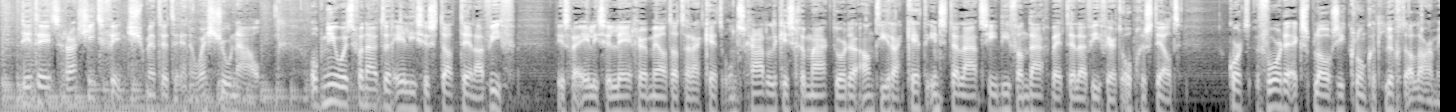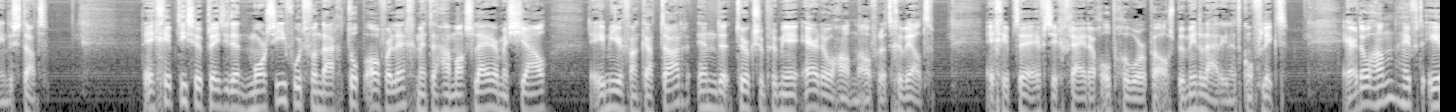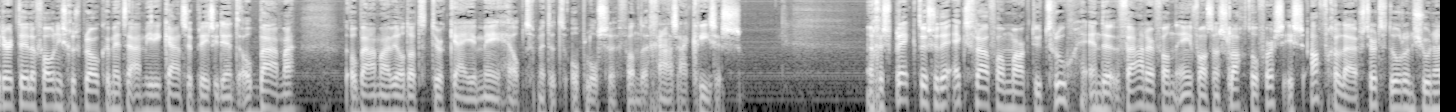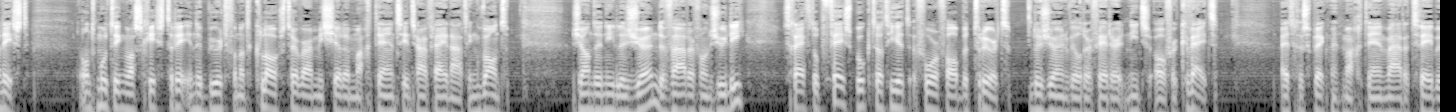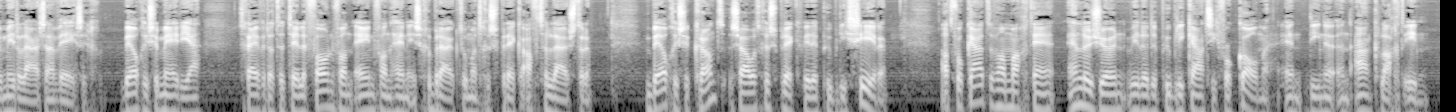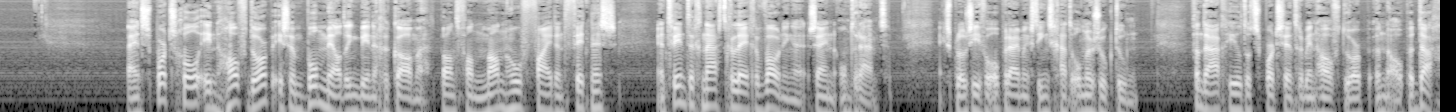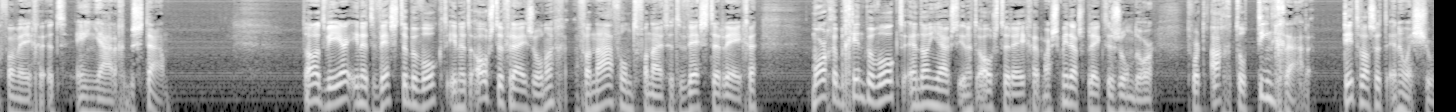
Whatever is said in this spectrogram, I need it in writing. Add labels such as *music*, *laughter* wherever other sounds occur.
Dit is Rashid Finch met het NOS-journaal. Opnieuw is vanuit de Israëlische stad Tel Aviv. Het Israëlische leger meldt dat de raket onschadelijk is gemaakt... door de anti-raketinstallatie die vandaag bij Tel Aviv werd opgesteld. Kort voor de explosie klonk het luchtalarm in de stad. De Egyptische president Morsi voert vandaag topoverleg met de Hamas-leider Meshaal... de emir van Qatar en de Turkse premier Erdogan over het geweld. Egypte heeft zich vrijdag opgeworpen als bemiddelaar in het conflict. Erdogan heeft eerder telefonisch gesproken met de Amerikaanse president Obama. Obama wil dat Turkije meehelpt met het oplossen van de Gaza-crisis. Een gesprek tussen de ex-vrouw van Marc Dutroux en de vader van een van zijn slachtoffers is afgeluisterd door een journalist. De ontmoeting was gisteren in de buurt van het klooster waar Michelle Martin sinds haar vrijlating woont. Jean-Denis Lejeune, de vader van Julie, schrijft op Facebook dat hij het voorval betreurt. Lejeune wil er verder niets over kwijt. Bij het gesprek met Martin waren twee bemiddelaars aanwezig. Belgische media schrijven dat de telefoon van een van hen is gebruikt om het gesprek af te luisteren. Een Belgische krant zou het gesprek willen publiceren. Advocaten van Martin en Lejeune willen de publicatie voorkomen en dienen een aanklacht in. Bij een sportschool in Hoofddorp is een bommelding binnengekomen. Het pand van Manhoef Fight Fitness en 20 naastgelegen woningen zijn ontruimd. Explosieve opruimingsdienst gaat onderzoek doen. Vandaag hield het sportcentrum in Hoofddorp een open dag vanwege het eenjarige bestaan. Dan het weer. In het westen bewolkt, in het oosten vrij zonnig. Vanavond vanuit het westen regen. Morgen begint bewolkt en dan juist in het oosten regen, maar smiddags breekt de zon door. Het wordt 8 tot 10 graden. Dit was het NOS Show.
